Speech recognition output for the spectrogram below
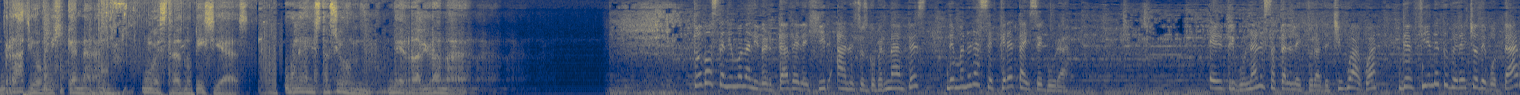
Radio Mexicana. Nuestras noticias. Una estación de Radiorama. Todos tenemos la libertad de elegir a nuestros gobernantes de manera secreta y segura. El Tribunal Estatal Electoral de Chihuahua defiende tu derecho de votar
